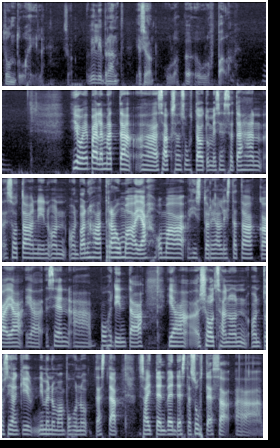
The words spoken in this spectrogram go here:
tuntuu heille. Se on Willy Brandt ja se on Ulof, Ulof Palme. Hmm. Joo, epäilemättä äh, Saksan suhtautumisessa tähän sotaan niin on, on vanhaa traumaa ja omaa historiallista taakkaa ja, ja sen äh, pohdintaa. Ja Scholzhan on, on tosiaankin nimenomaan puhunut tästä Saitenvendestä suhteessa äh,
